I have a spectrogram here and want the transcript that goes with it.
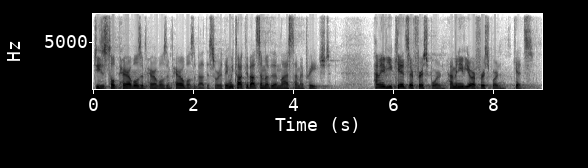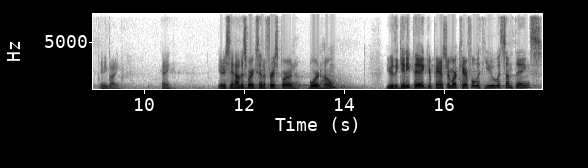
Jesus told parables and parables and parables about this sort of thing. We talked about some of them last time I preached. How many of you kids are firstborn? How many of you are firstborn kids? Anybody? Okay. You understand how this works in a firstborn born home? You're the guinea pig. Your parents are more careful with you with some things.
